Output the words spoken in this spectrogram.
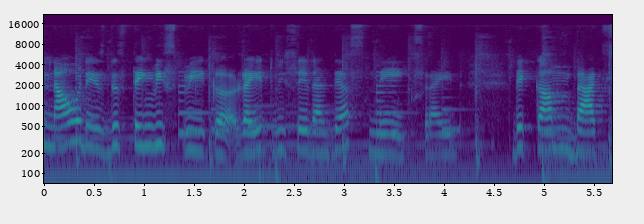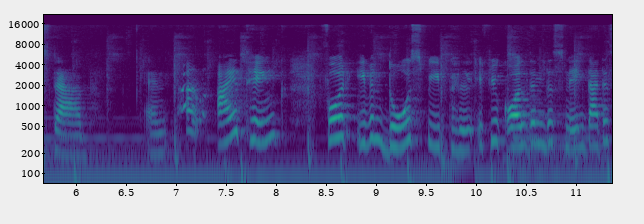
nowadays this thing we speak uh, right? We say that they are snakes right? They come backstab. And uh, i think for even those people if you call them the snake that is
